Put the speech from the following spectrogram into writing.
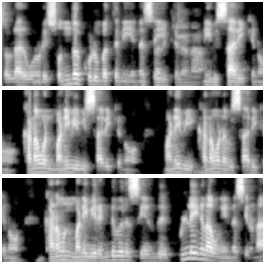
சொல்றாரு உன்னுடைய சொந்த குடும்பத்தை நீ என்ன செய்? சரிக்கலனா. நீ விசாரிக்கணும். கணவன் மனைவி விசாரிக்கணும். மனைவி கணவனை விசாரிக்கணும். கணவன் மனைவி ரெண்டு பேரும் சேர்ந்து பிள்ளைகளை அவங்க என்ன செய்யணும்னா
